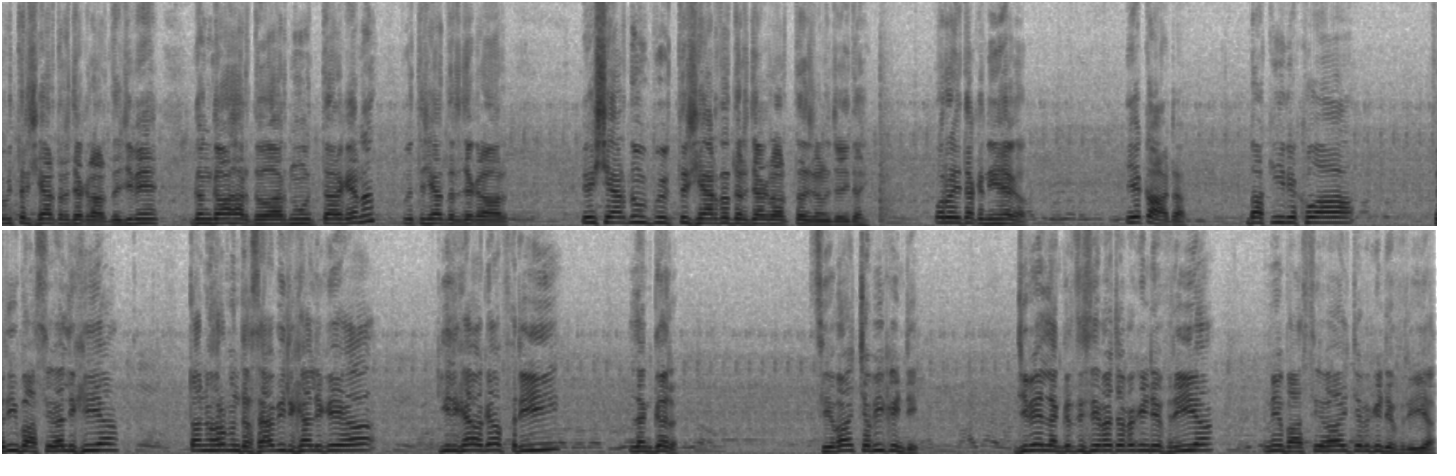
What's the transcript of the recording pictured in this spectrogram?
ਪਵਿੱਤਰ ਸ਼ਹਿਰ ਦਰਜਾ ਕਰਾਰ ਦੇ, ਜਿਵੇਂ ਗੰਗਾ ਹਰਿਦੁਆਰ ਨੂੰ ਦਿੱਤਾ ਗਿਆ ਨਾ, ਪਵਿੱਤਰ ਸ਼ਹਿਰ ਦਰਜਾ ਕਰਾਰ। ਇਹ ਸ਼ਹਿਰ ਨੂੰ ਪਵਿੱਤਰ ਸ਼ਹਿਰ ਦਾ ਦਰਜਾ ਕਰਾਰ ਦਿੱਤਾ ਜਾਣਾ ਚਾਹੀਦਾ ਹੈ, ਪਰ ਅਜੇ ਤੱਕ ਨਹੀਂ ਹੈਗਾ। ਇਹ ਘਾਟ ਆ। ਬਾਕੀ ਵੇਖੋ ਆ, ਫਰੀ ਬੱਸ ਸੇਵਾ ਲਿਖੀ ਆ। ਤੁਹਾਨੂੰ ਹਰਮੰਦਰ ਸਾਹਿਬ ਵੀ ਲਿਖਿਆ ਲਿਖੇਗਾ ਕੀ ਲਿਖਿਆ ਹੋਗਾ ਫਰੀ ਲੰਗਰ। ਸੇਵਾ 24 ਘੰਟੇ। ਜਿਵੇਂ ਲੰਗਰ ਦੀ ਸੇਵਾ 24 ਘੰਟੇ ਫ੍ਰੀ ਆ ਇਵੇਂ ਬੱਸ ਸੇਵਾ ਵੀ 24 ਘੰਟੇ ਫ੍ਰੀ ਆ।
